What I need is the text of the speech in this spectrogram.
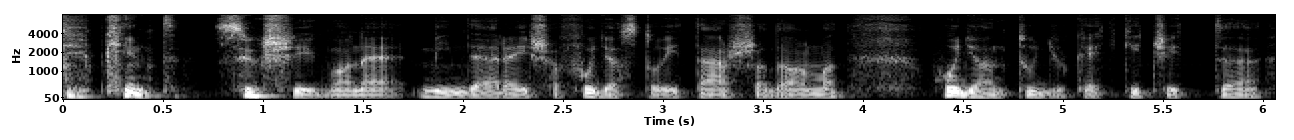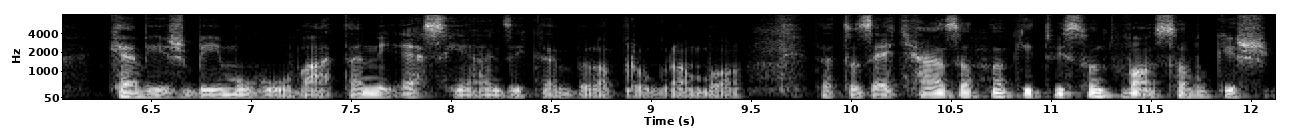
egyébként szükség van-e mindenre, és a fogyasztói társadalmat hogyan tudjuk egy kicsit kevésbé mohóvá tenni, ez hiányzik ebből a programból. Tehát az egyházaknak itt viszont van szavuk, és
